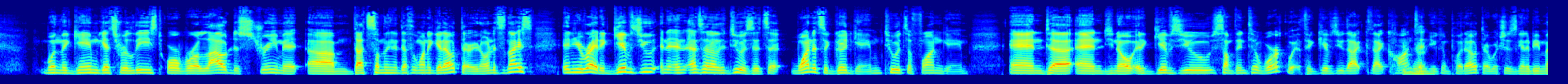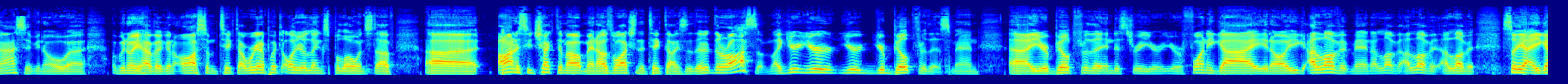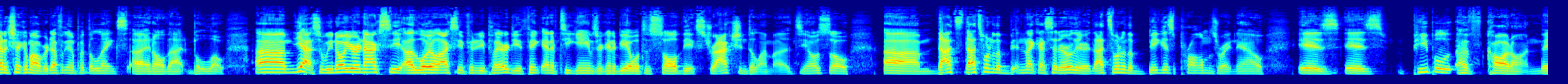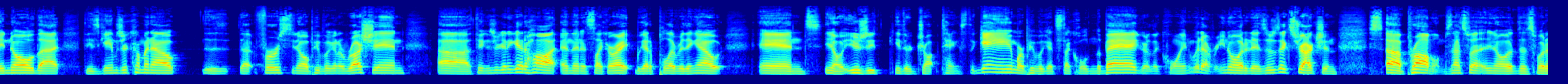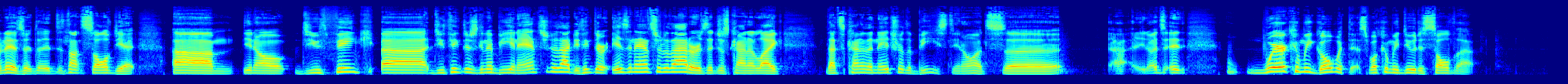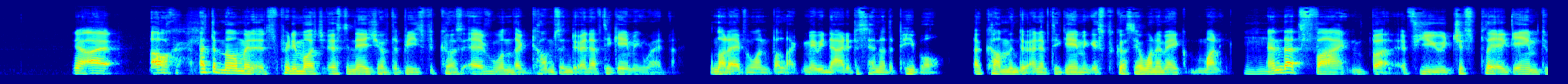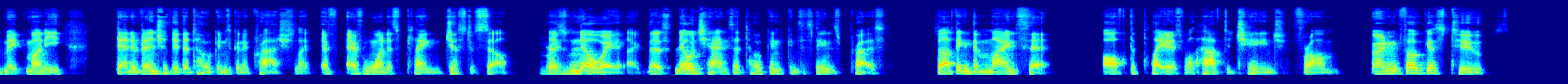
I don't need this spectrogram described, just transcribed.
when the game gets released or we're allowed to stream it, um, that's something I definitely want to get out there. You know, and it's nice. And you're right, it gives you, and, and that's another thing too. Is it's a one, it's a good game. Two, it's a fun game, and uh, and you know, it gives you something to work with. It gives you that that content mm-hmm. you can put out there, which is going to be massive. You know, uh, we know you have like an awesome TikTok. We're gonna put all your links below and stuff. Uh, honestly, check them out, man. I was watching the TikToks. They're they're awesome. Like you're you're you're you're built for this, man. Uh, you're built for the industry. You're you're a funny guy. You know, you, I love it, man. I love it. I love it. I love it. So yeah, you got to check them out. We're definitely gonna put the links uh, and all that below. Um, yeah, so we know you're an Axie, a loyal Axie Infinity player. Do you think NFT games are going to be able to solve the extraction dilemma? It's, you know, so um, that's that's one of the and like I said earlier, that's one of the biggest problems right now. Is is people have caught on. They know that these games are coming out that first, you know, people are going to rush in, uh, things are going to get hot, and then it's like, all right, we got to pull everything out. And, you know, usually either drop tanks the game or people get stuck holding the bag or the coin, whatever. You know what it is. There's extraction uh, problems. That's what, you know, that's what it is. It's not solved yet. Um, you know, do you think, uh, do you think there's going to be an answer to that? Do you think there is an answer to that? Or is it just kind of like, that's kind of the nature of the beast? You know, it's, uh, uh you know, it's, it, where can we go with this? What can we do to solve that? Yeah, I oh, at the moment it's pretty much is the nature of the beast because everyone that comes into NFT gaming right now, not everyone, but like maybe ninety percent of the people that come into NFT gaming is because they want to make money, mm-hmm. and that's fine. But if you just play a game to make money, then eventually the token is going to crash. Like if everyone is playing just to sell, right. there's no way. Like there's no chance that token can sustain its price. So I think the mindset of the players will have to change from earning focus to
